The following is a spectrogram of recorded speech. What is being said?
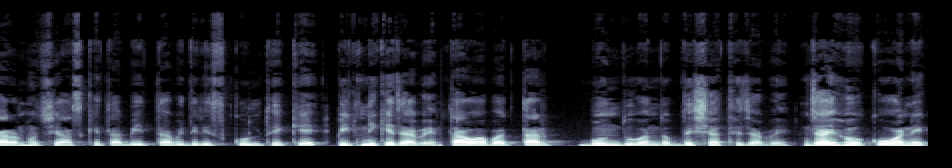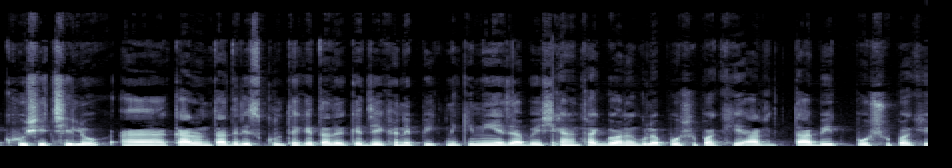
কারণ হচ্ছে আজকে তাবিদ তাবিদের স্কুল থেকে পিকনিকে যাবে। তাও আবার তার বন্ধু বান্ধবদের সাথে যাবে। যাই হোক, ও অনেক খুশি ছিল কারণ তাদের স্কুল থেকে তাদেরকে যেখানে পিকনিকে নিয়ে যাবে, সেখানে থাকবে অনেকগুলো পশু পাখি, আর তাবিদ পশু পাখি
